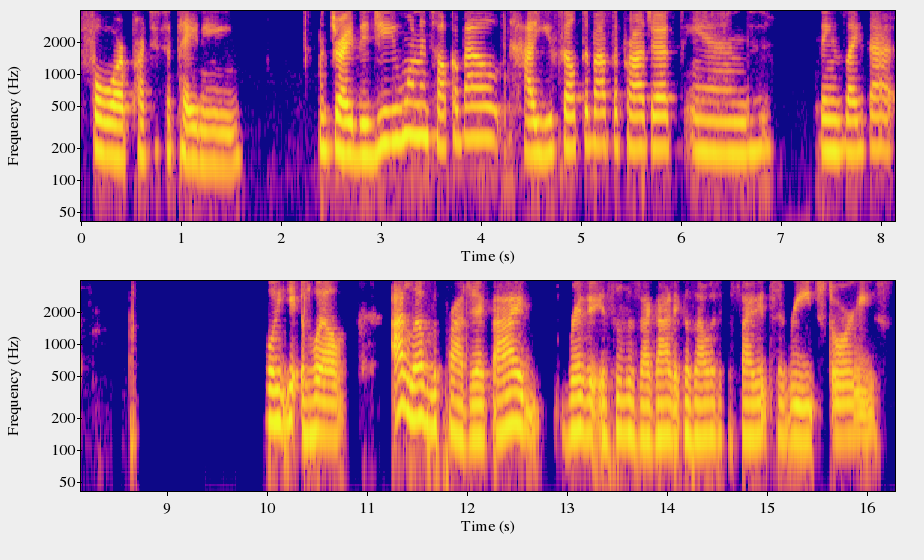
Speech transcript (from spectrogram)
for participating Dre, did you want to talk about how you felt about the project and things like that? Well, yeah, well, I love the project. I read it as soon as I got it because I was excited to read stories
